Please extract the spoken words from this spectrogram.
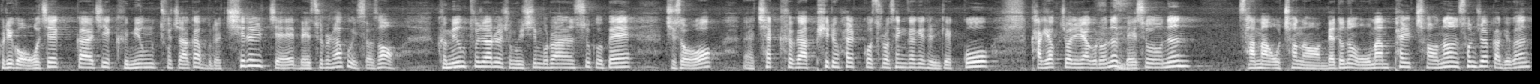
그리고 어제까지 금융투자가 무려 7일째 매수를 하고 있어서 금융투자를 중심으로 한 수급에 지속 예, 체크가 필요할 것으로 생각이 들겠고 가격 전략으로는 매수는 4만 5천 원, 매도는 5만 8천 원, 손절 가격은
